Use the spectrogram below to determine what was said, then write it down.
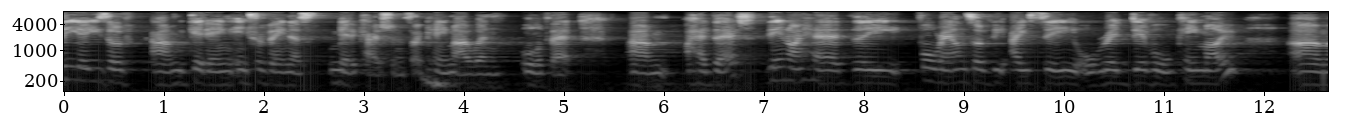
the ease of um, getting intravenous medication, so Mm-hmm. chemo and all of that. Um, I had that. Then I had the four rounds of the AC or Red Devil chemo. Um,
